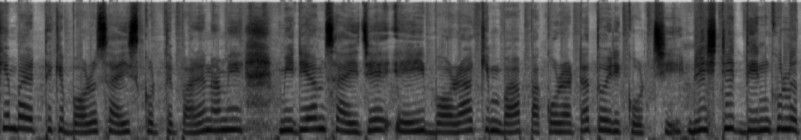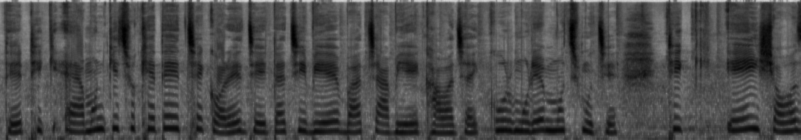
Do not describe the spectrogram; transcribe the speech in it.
কিংবা এর থেকে বড় সাইজ করতে পারেন। আমি মিডিয়াম সাইজে এই বড়া কিংবা পাকোড়াটা তৈরি করছি। বৃষ্টির দিনগুলোতে ঠিক এমন কিছু খেতে ইচ্ছে করে, যেটা চিবিয়ে বা চাবিয়ে খাওয়া যায়। কুড়মুড়ে মুচমুচে ঠিক এই সহজ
